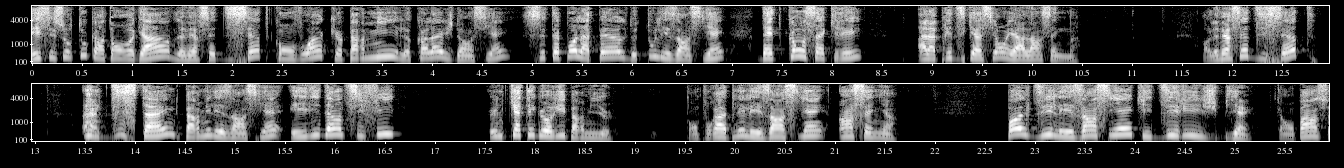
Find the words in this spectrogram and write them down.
Et c'est surtout quand on regarde le verset 17 qu'on voit que parmi le collège d'anciens, ce n'était pas l'appel de tous les anciens d'être consacrés à la prédication et à l'enseignement. Alors le verset 17 distingue parmi les anciens et il identifie une catégorie parmi eux qu'on pourrait appeler les anciens enseignants. Paul dit les anciens qui dirigent bien. Quand on pense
